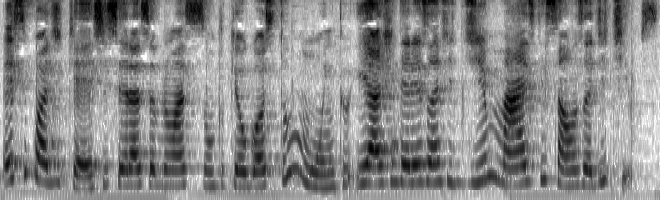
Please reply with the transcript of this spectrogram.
Esse podcast será sobre um assunto que eu gosto muito e acho interessante demais que são os aditivos.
